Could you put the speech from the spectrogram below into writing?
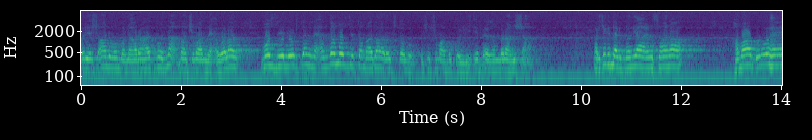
پریشان ہوں میں ناراحت ہوں نا میں شمار نے اولا موضوع لوٹتا ہے میں انگا موضوع تمادار اچھتا ہوں اسی شما بکلی یہ پیغمبران شان. پرچہ کہ در دنیا انسانا ہما گروہ ہے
